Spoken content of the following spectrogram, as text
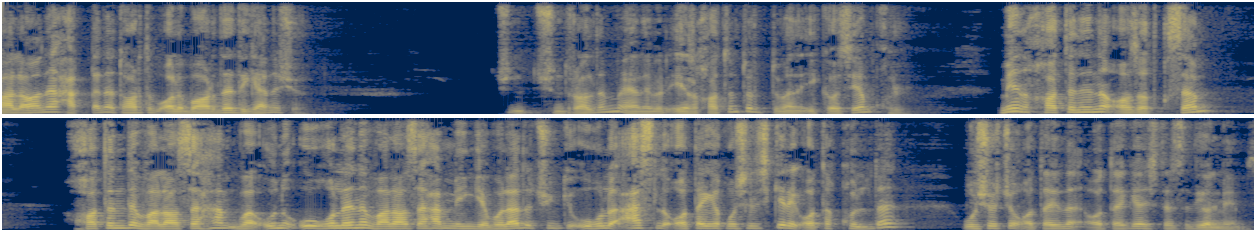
valoni haqqini tortib olib bordi degani shu. Tushuntira oldimmi? Ya'ni bir er xotin turibdi mana ikkovsi ham qul. Men xotinini ozod qilsam xotinni valosi ham va uni o'g'lini valosi ham menga bo'ladi chunki o'g'li asli otaga qo'shilishi kerak ota qulda. O'sha uchun otaga otaga hech narsa deyolmaymiz.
